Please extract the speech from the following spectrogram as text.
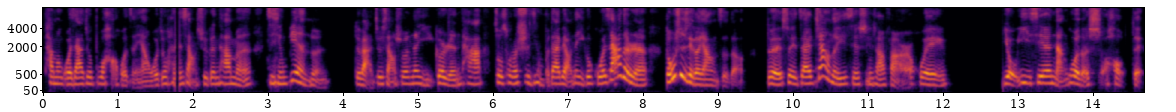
他们国家就不好或怎样。”我就很想去跟他们进行辩论，对吧？就想说，那一个人他做错了事情，不代表那一个国家的人都是这个样子的，对。所以在这样的一些事情上，反而会有一些难过的时候，对。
